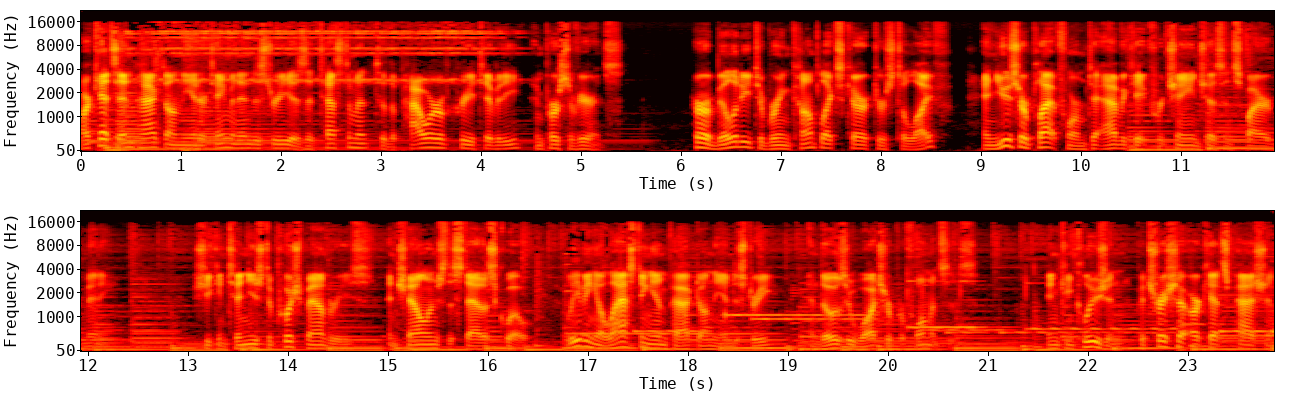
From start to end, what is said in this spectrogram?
Arquette's impact on the entertainment industry is a testament to the power of creativity and perseverance. Her ability to bring complex characters to life and use her platform to advocate for change has inspired many. She continues to push boundaries and challenge the status quo, leaving a lasting impact on the industry and those who watch her performances. In conclusion, Patricia Arquette's passion,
